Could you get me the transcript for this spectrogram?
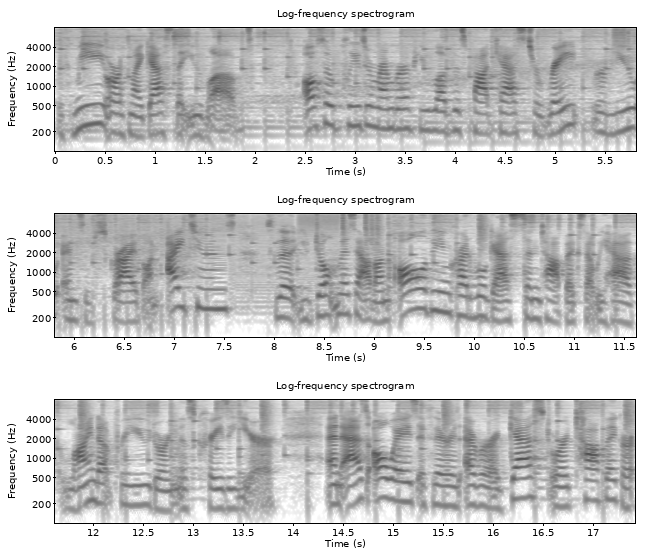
with me or with my guests that you loved. Also, please remember if you love this podcast to rate, review, and subscribe on iTunes so that you don't miss out on all of the incredible guests and topics that we have lined up for you during this crazy year. And as always, if there is ever a guest or a topic or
